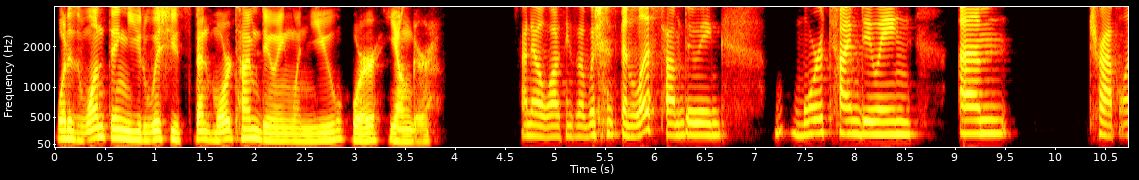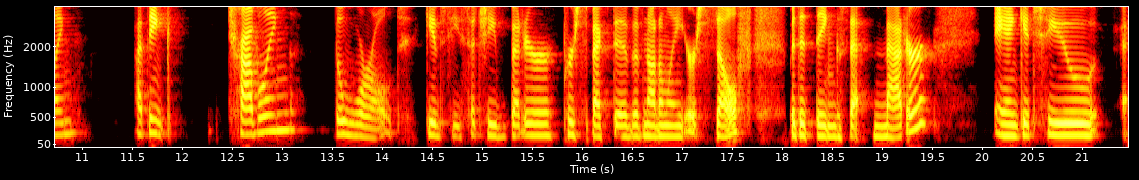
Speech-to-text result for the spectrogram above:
What is one thing you'd wish you'd spent more time doing when you were younger? I know a lot of things I wish I'd spent less time doing, more time doing. Um, traveling. I think traveling the world gives you such a better perspective of not only yourself, but the things that matter and gets you uh,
